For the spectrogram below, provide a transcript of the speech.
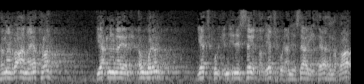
فمن رأى ما يكره يعمل ما يلي. أولا يدخل إن استيقظ يدخل عن يساره ثلاث مرات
